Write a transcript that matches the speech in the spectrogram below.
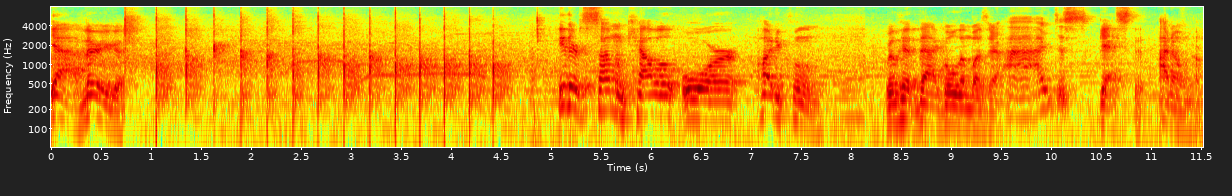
Yeah, very good. Either Simon Cowell or Heidi Klum will hit that golden buzzer. I I just guessed it. I don't know.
